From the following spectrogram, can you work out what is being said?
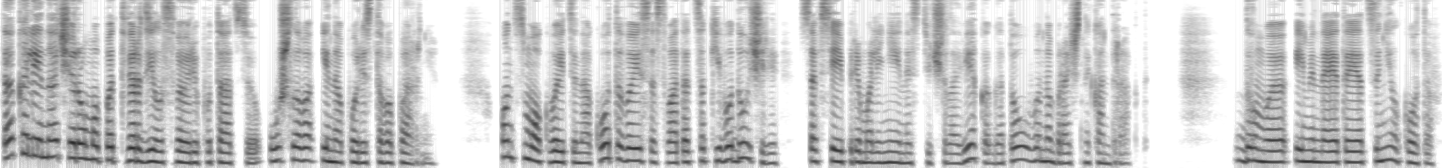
Так или иначе, Рома подтвердил свою репутацию ушлого и напористого парня он смог выйти на Котова и сосвататься к его дочери со всей прямолинейностью человека, готового на брачный контракт. Думаю, именно это и оценил Котов.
